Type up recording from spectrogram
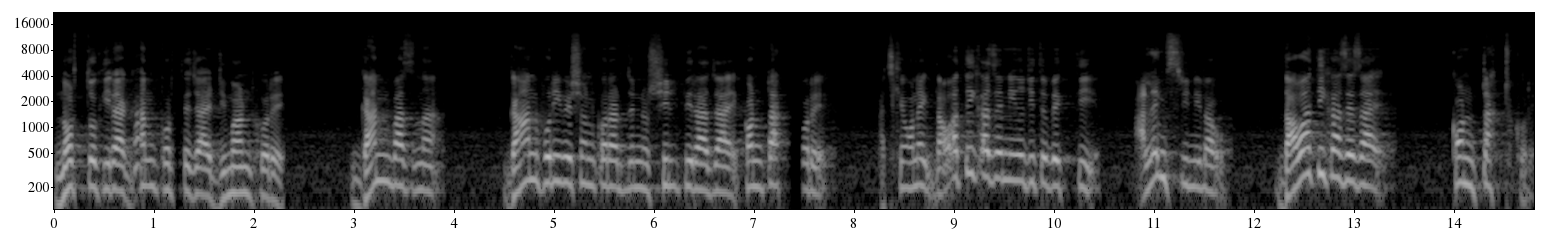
নর্তকীরা গান করতে যায়, ডিমান্ড করে। গান বাজনা গান পরিবেশন করার জন্য শিল্পীরা যায় কন্ট্যাক্ট করে। আজকে অনেক দাওয়াতি কাজে নিয়োজিত ব্যক্তি, আলেম শ্রেণীরাও দাওয়াতি কাজে যায় কন্ট্যাক্ট করে।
